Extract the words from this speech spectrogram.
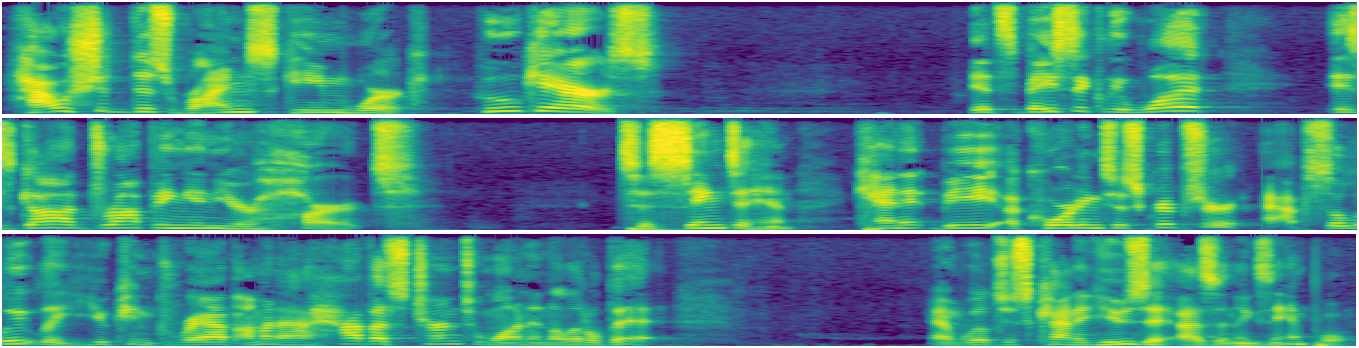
how should this rhyme scheme work? Who cares? It's basically what is God dropping in your heart to sing to him. Can it be according to Scripture? Absolutely. You can grab, I'm going to have us turn to one in a little bit. And we'll just kind of use it as an example.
